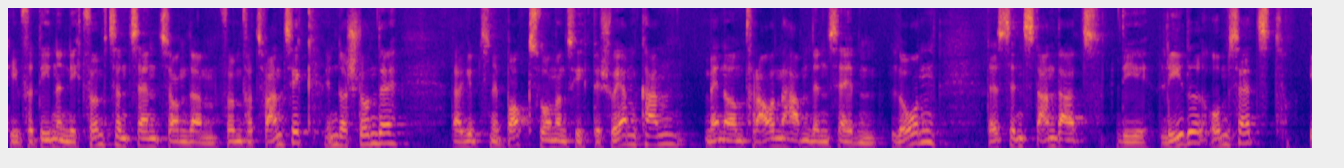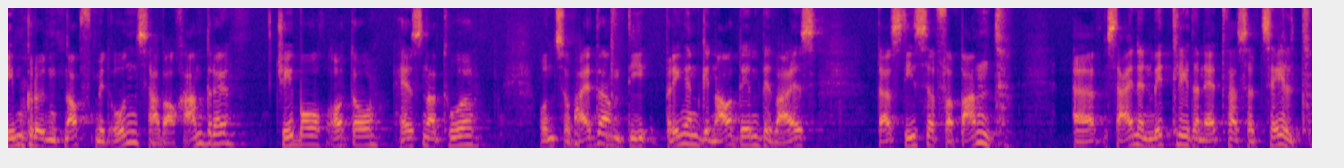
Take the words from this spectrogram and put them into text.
Die verdienen nicht 15 Cent, sondern 25 in der Stunde. Da gibt es eine Box, wo man sich beschweren kann. Männer und Frauen haben denselben Lohn. Das sind Standards, die Lidl umsetzt, im grünen Knopf mit uns, aber auch andere, Chibo, Otto, Hess Natur und so weiter. Und die bringen genau den Beweis, dass dieser Verband äh, seinen Mitgliedern etwas erzählt,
